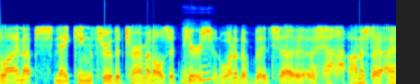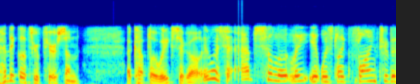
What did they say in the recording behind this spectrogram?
lineup snaking through the terminals at mm-hmm. Pearson. One of the it's uh, honestly, I had to go through Pearson a couple of weeks ago. It was absolutely it was like flying through the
